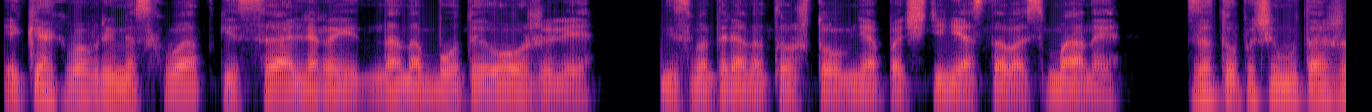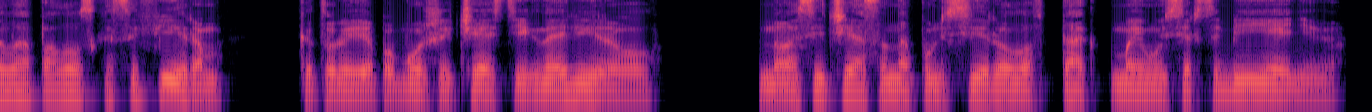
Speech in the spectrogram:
и как во время схватки с Аллерой наноботы ожили, несмотря на то, что у меня почти не осталось маны, зато почему-то ожила полоска с эфиром, которую я по большей части игнорировал. Но сейчас она пульсировала в такт моему сердцебиению.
